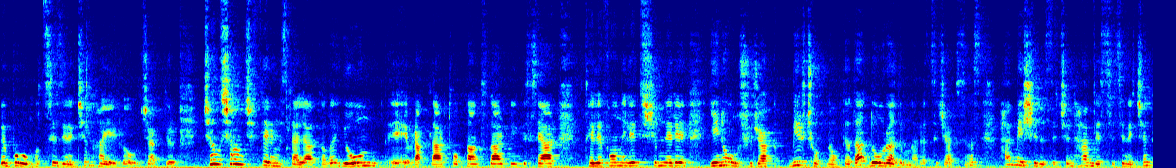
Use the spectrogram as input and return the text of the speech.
ve bu umut sizin için hayırlı olacak diyorum. Çalışan çiftlerimizle alakalı yoğun e, evraklar, toplantılar, bilgisayar, telefon iletişimleri yeni oluşacak birçok noktada doğru adımlar atacaksınız. Hem eşiniz için hem de sizin için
